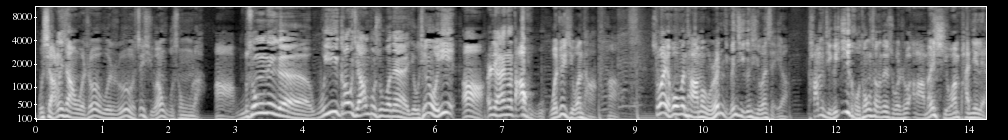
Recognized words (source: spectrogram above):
我想了想，我说：“我说我最喜欢武松了啊！武松那个武艺高强不说呢，有情有义啊，而且还能打虎，我最喜欢他啊。”说完以后问他们，我说你们几个喜欢谁呀？他们几个异口同声的说说俺们喜欢潘金莲。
